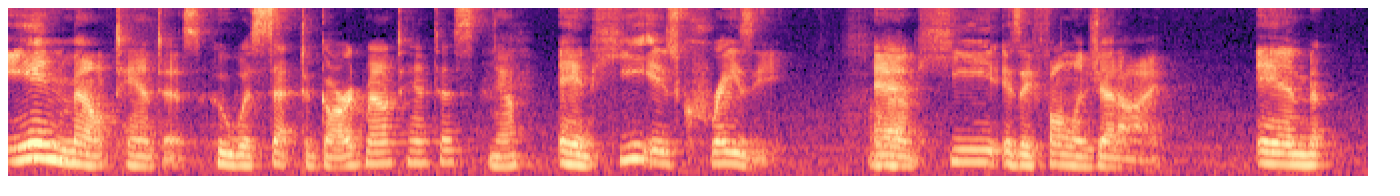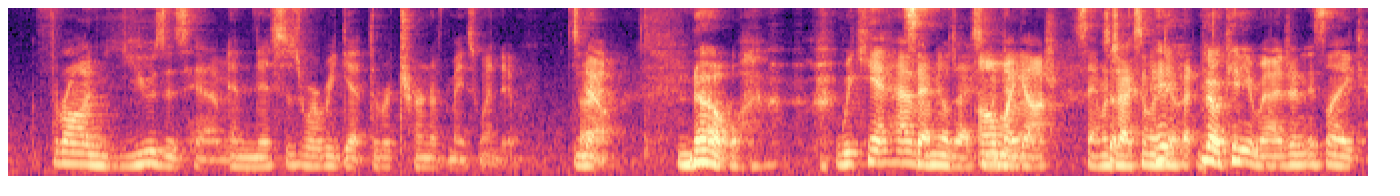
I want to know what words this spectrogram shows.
in Mount Tantiss who was set to guard Mount Tantiss, Yeah. and he is crazy, Okay. and he is a fallen Jedi, and Thrawn uses him. And this is where we get the return of Mace Windu. no, no, we can't have Samuel Jackson. Oh my do it. gosh. Samuel So, Jackson would hey, do it. No, can you imagine? It's like,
